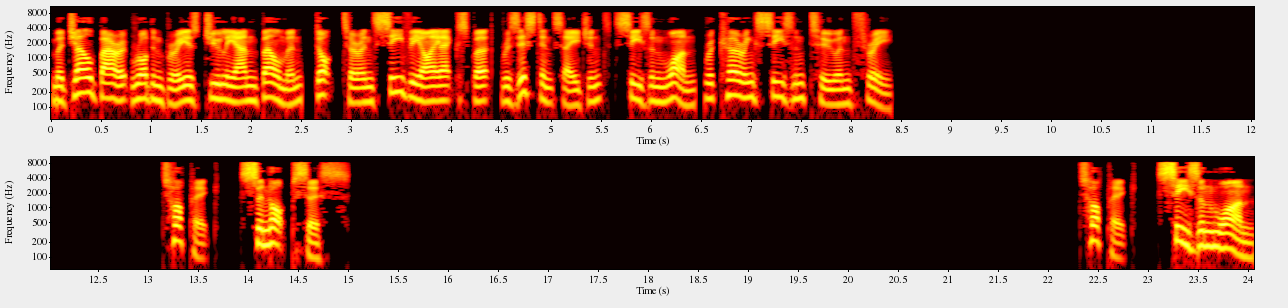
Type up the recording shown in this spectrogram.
Majel Barrett Roddenberry as Julianne Belman, doctor and CVI expert, resistance agent season 1, recurring season 2 and 3. Topic: Synopsis. Topic: Season 1.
